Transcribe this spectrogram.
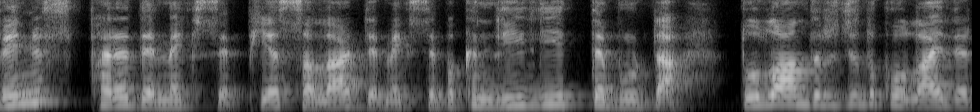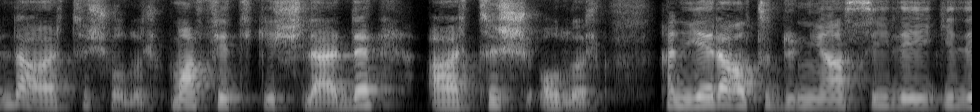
Venüs para demekse, piyasalar demekse, bakın Lilith de burada. Dolandırıcılık olaylarında artış olur. Mafyatik işlerde artış olur. Hani yeraltı dünyası ile ilgili,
